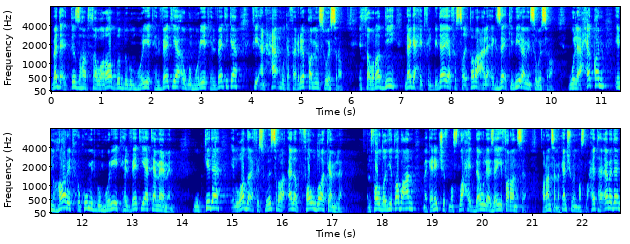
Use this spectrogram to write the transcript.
بدأت تظهر ثورات ضد جمهورية هلفاتيا أو جمهورية هلفاتيكا في أنحاء متفرقة من سويسرا. الثورات دي نجحت في البداية في السيطرة على أجزاء كبيرة من سويسرا. ولاحقا انهارت حكومة جمهورية هلفاتيا تماما. وبكده الوضع في سويسرا قلب فوضى كاملة. الفوضى دي طبعا ما كانتش في مصلحة دولة زي فرنسا. فرنسا ما كانش من مصلحتها أبدا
